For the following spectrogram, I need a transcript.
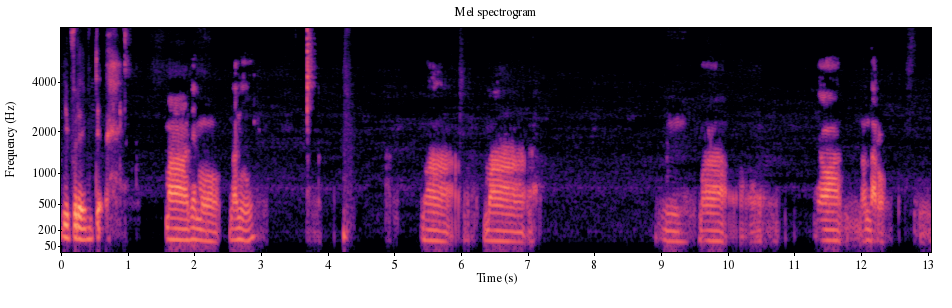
リプレイ見て。まあ、でも、何？まあ、まあ、うん、まあ、いや、なんだろう。うん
